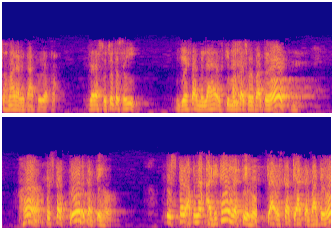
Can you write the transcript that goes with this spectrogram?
तो हमारा विकास हो जाता। जरा सोचो तो सही। जैसा मिला है, उसकी ममता छोड़ पाते हो? हाँ उस पर क्रोध करते हो। उस पर अपना अधिकार रखते हो। क्या उसका त्याग कर पाते हो?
